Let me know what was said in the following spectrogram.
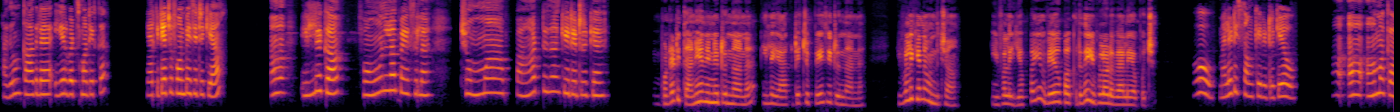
அதுவும் காதில் இயர்பட்ஸ் மாட்டிருக்க யார்கிட்டயாச்சும் ஃபோன் பேசிட்டு இருக்கியா? ஆ இல்லைக்கா. ஃபோன்லாம் பேசல. சும்மா பாட்டு தான் கேட்டுட்டு இருக்கேன். பொண்டாட்டி தனியா நின்னுட்டு இருந்தானே? இல்ல யார்கிட்டயாச்சும் பேசிட்டு இருந்தானே? இவளுக்கு என்ன வந்துச்சான் இவளை எப்பயும் வேவு பார்க்கறதே இவளோட வேலையா போச்சு. ஓ மெலடி சாங் கேட்டுட்டு இருக்கியோ? ஆ ஆ ஆமாக்கா.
